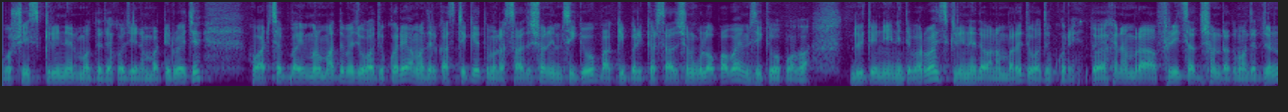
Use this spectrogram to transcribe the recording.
অবশ্যই স্ক্রিনের মধ্যে দেখো যে নাম্বারটি রয়েছে। হোয়াটসঅ্যাপ বা ইমোর মাধ্যমে যোগাযোগ করে আমাদের কাছ থেকে তোমরা সাজেশন এমসিকিউ বাকি পরীক্ষার সাজেশনগুলোও পাবা এমসিকিউ পাবা। দুইটাই নিয়ে নিতে পারবা স্ক্রিনে দেওয়া নাম্বারে যোগাযোগ করে। তো এখানে আমরা ফ্রি সাজেশনটা তোমাদের জন্য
